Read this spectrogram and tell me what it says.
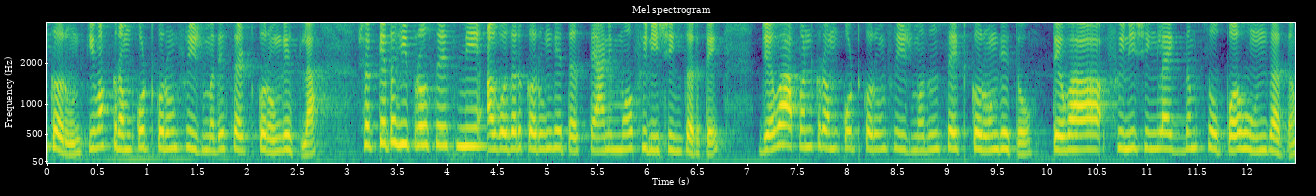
करून किंवा क्रमकोट करून फ्रीजमध्ये सेट करून घेतला. शक्यतो ही प्रोसेस मी अगोदर करून घेत असते आणि मग फिनिशिंग करते. जेव्हा आपण क्रमकोट करून फ्रीजमधून सेट करून घेतो तेव्हा फिनिशिंगला एकदम सोपं होऊन जातं.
